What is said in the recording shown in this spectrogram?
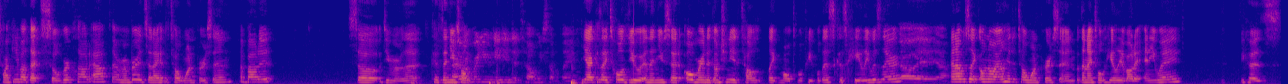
talking about that Silver Cloud app. That remember it said I had to tell one person about it. So do you remember that? Because then you I told remember you needing to tell me something. yeah, because I told you, and then you said, "Oh, Miranda, don't you need to tell like multiple people this?" Because Haley was there, Oh yeah, yeah. and I was like, "Oh no, I only had to tell one person." But then I told Haley about it anyway, because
